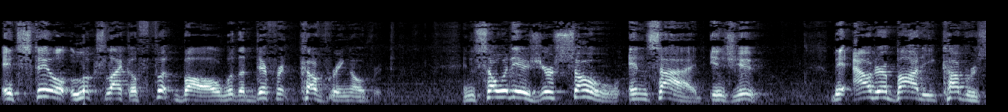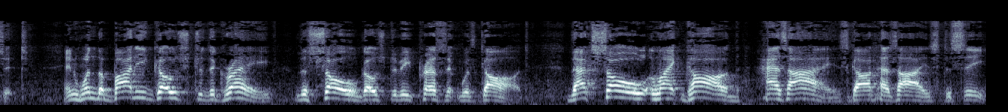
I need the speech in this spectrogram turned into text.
It still looks like a football with a different covering over it. And so it is, your soul inside is you. The outer body covers it. And when the body goes to the grave, the soul goes to be present with God. That soul, like God, has eyes. God has eyes to see.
